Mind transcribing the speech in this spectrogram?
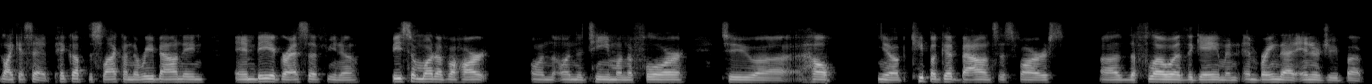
like I said, pick up the slack on the rebounding and be aggressive. You know, be somewhat of a heart on on the team on the floor to uh, help you know keep a good balance as far as uh, the flow of the game and, and bring that energy. But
